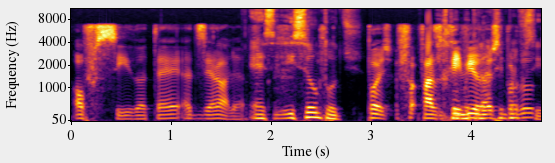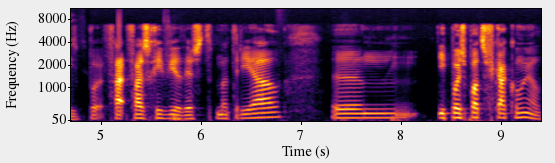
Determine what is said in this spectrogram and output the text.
oferecido até, a dizer: olha. É, isso são todos. Pois, faz review deste produto, faz review deste material um, e depois podes ficar com ele.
